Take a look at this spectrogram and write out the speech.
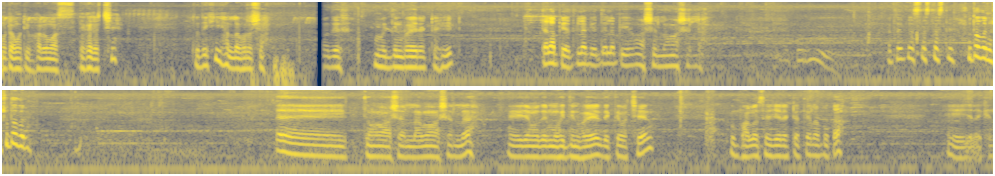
মোটামুটি ভালো মাছ দেখা যাচ্ছে। তো দেখি, আল্লাহ ভরসা। আমাদের মহিদ্দিন ভাইয়ের একটা হিট তেলাপিয়া তেলাপিয়া তেলাপিয়া মাসাল্লাহ মাসাল্লাহ আস্তে আস্তে আস্তে আস্তে আস্তে সুতা ধরেন সুতা ধরেন। এই তো মাশাল্লাহ মাশাল্লাহ এই যে আমাদের মহিদ্দিন ভাইয়ের দেখতে পাচ্ছেন? খুব ভালো সাইজের একটা তেলা পোকা এই যে দেখেন।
